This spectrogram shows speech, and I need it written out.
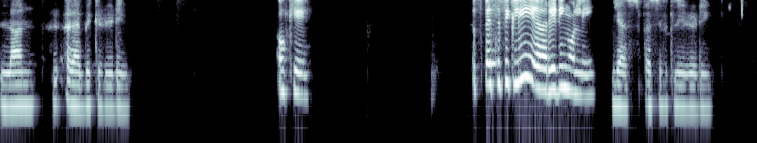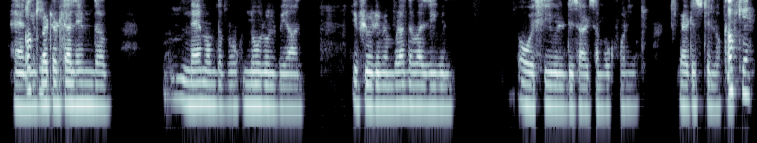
learn Arabic reading. Okay. Specifically uh, reading only. Yes, specifically reading. And Okay. you better tell him the name of the book, Nurul Bayan. If you remember, otherwise he will or she will decide some book for you. That is still okay. Okay.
